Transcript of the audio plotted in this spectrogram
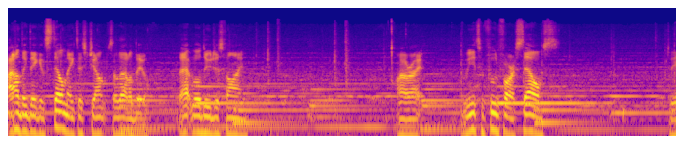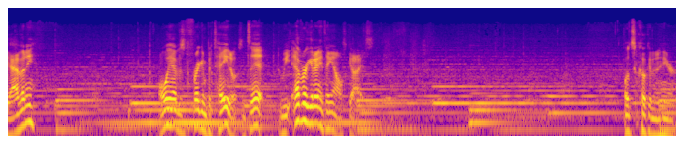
I don't think they can still make this jump, so that'll do. That will do just fine. Alright. We need some food for ourselves. Do we have any? All we have is friggin' potatoes. That's it. Do we ever get anything else, guys? Let's cook it in here.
